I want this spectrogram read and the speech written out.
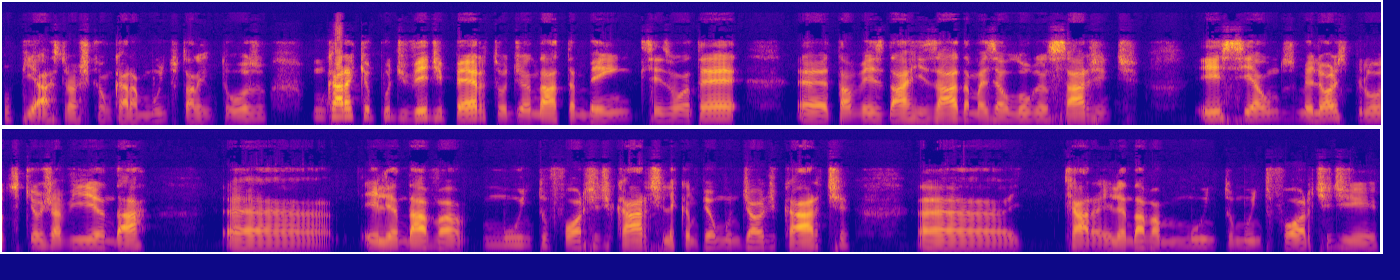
o Piastro, eu acho que é um cara muito talentoso. Um cara que eu pude ver de perto, de andar também, que vocês vão até é, talvez dar risada, mas é o Logan Sargent. Esse é um dos melhores pilotos que eu já vi andar. Uh, ele andava muito forte de kart, ele é campeão mundial de kart. Uh, cara, ele andava muito, muito forte de,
